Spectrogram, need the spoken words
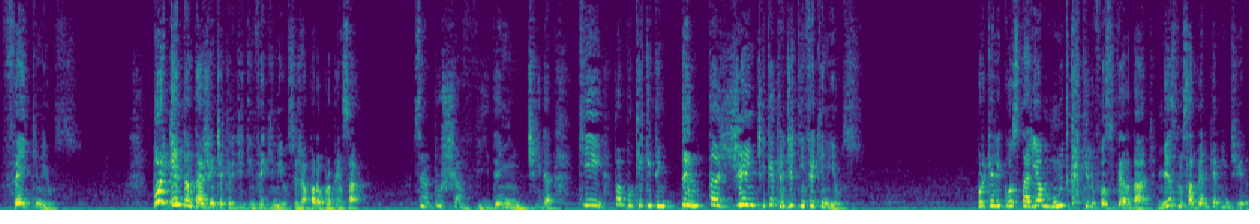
Fake news. Por que tanta gente acredita em fake news? Você já parou para pensar? Você, puxa vida, é mentira. Que, mas por que, que tem tanta gente que acredita em fake news? Porque ele gostaria muito que aquilo fosse verdade, mesmo sabendo que é mentira.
